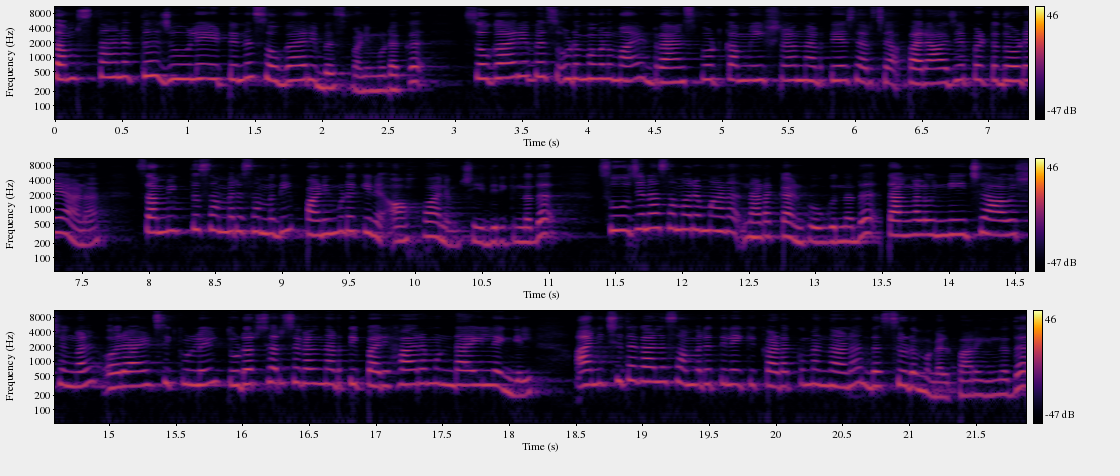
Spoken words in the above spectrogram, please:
സംസ്ഥാനത്ത് ജൂലൈ എട്ടിന് സ്വകാര്യ ബസ് പണിമുടക്ക്. സ്വകാര്യ ബസ് ഉടമകളുമായി ട്രാൻസ്പോർട്ട് കമ്മീഷണർ നടത്തിയ ചർച്ച പരാജയപ്പെട്ടതോടെയാണ് സംയുക്ത സമരസമിതി പണിമുടക്കിന് ആഹ്വാനം ചെയ്തിരിക്കുന്നത്. സൂചനാ സമരമാണ് നടക്കാൻ പോകുന്നത്. തങ്ങൾ ഉന്നയിച്ച ആവശ്യങ്ങൾ ഒരാഴ്ചയ്ക്കുള്ളിൽ തുടർ ചർച്ചകൾ നടത്തി പരിഹാരമുണ്ടായില്ലെങ്കിൽ അനിശ്ചിതകാല സമരത്തിലേക്ക് കടക്കുമെന്നാണ് ബസ് ഉടമകൾ പറയുന്നത്.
